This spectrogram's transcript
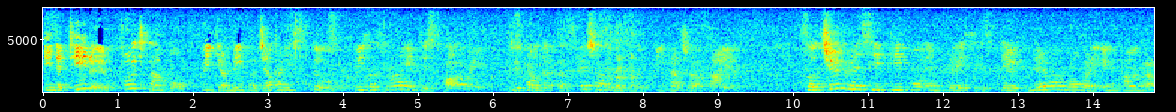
In the t-Room, for example, we can link a Japanese school with a scientist far away to conduct a special lesson in natural science. So children see people and places they never normally encounter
